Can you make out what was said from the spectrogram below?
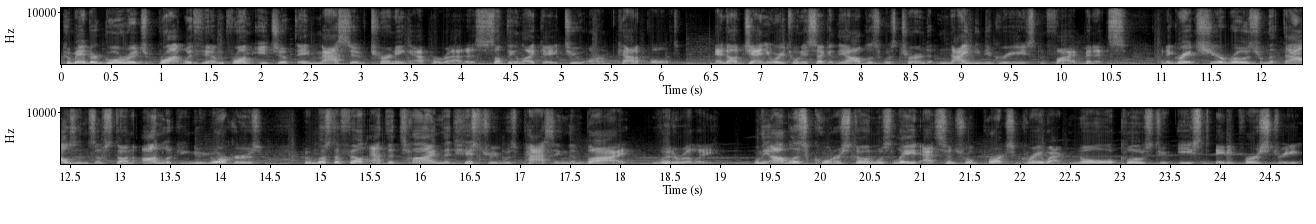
Commander Gorringe brought with him from Egypt a massive turning apparatus, something like a two-armed catapult, and on January 22nd the obelisk was turned 90 degrees in 5 minutes, and a great cheer rose from the thousands of stunned onlooking New Yorkers who must have felt at the time that history was passing them by, literally. When the obelisk cornerstone was laid at Central Park's Greywacke Knoll, close to East 81st Street,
